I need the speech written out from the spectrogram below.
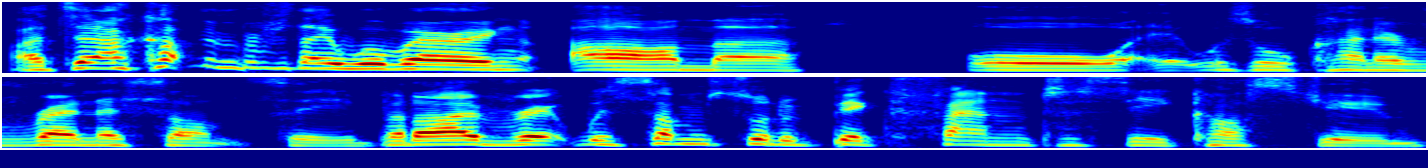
i don't, i can't remember if they were wearing armor or it was all kind of renaissancey but either it was some sort of big fantasy costume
